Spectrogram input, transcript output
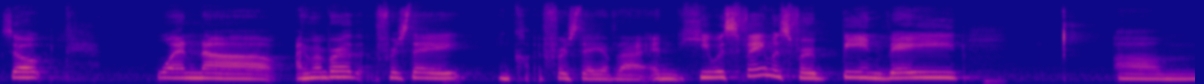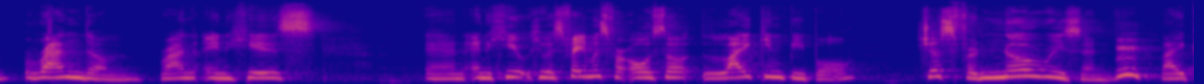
So when uh, I remember the first day, first day of that, and he was famous for being very um, random, ran in his, and and he he was famous for also liking people just for no reason, like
